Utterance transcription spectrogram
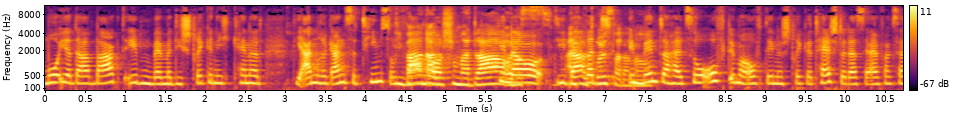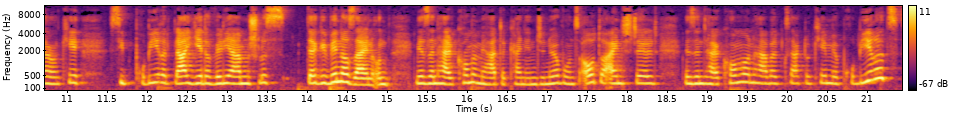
wo ihr da wagt, eben wenn man die Strecke nicht kennt, die andere ganze Teams und die Fahrer, waren alle schon mal da. Genau, die waren im. Winter halt so oft immer auf den Strecke testen, dass sie einfach sagen, okay, sie probieren, klar, jeder will ja am Schluss der Gewinner sein und wir sind halt gekommen, wir hatten keinen Ingenieur, wo uns Auto einstellt, wir sind halt gekommen und haben gesagt, okay, wir probieren es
